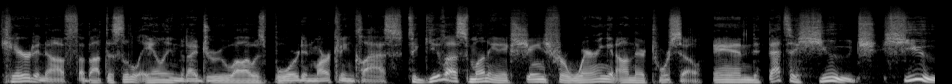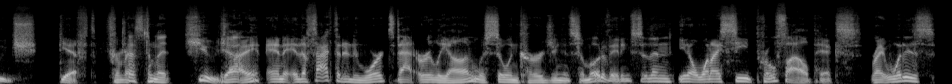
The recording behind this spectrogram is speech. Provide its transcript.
cared enough about this little alien that I drew while I was bored in marketing class to give us money in exchange for wearing it on their torso. And that's a huge, huge gift from Testament. huge, Yeah. right? And the fact that it had worked that early on was so encouraging and so motivating. So then, you know, when I see profile pics, right? What is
